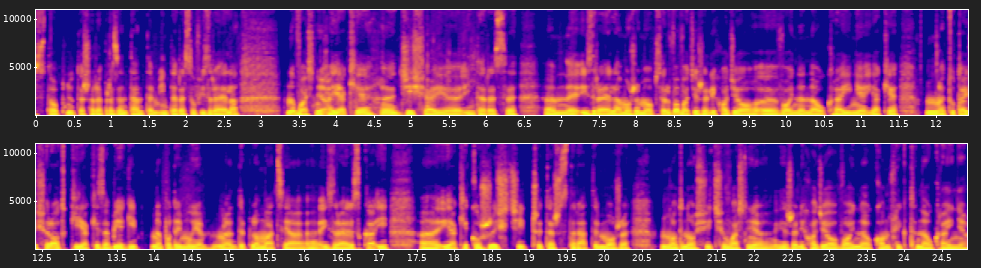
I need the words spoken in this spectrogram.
stopniu też reprezentantem interesów Izraela. No właśnie, a jakie y, dzisiaj y, interesy Izraela możemy obserwować, jeżeli chodzi o wojnę na Ukrainie? Jakie mm, tutaj środki, jakie zabiegi podejmuje dyplomacja izraelska i jakie korzyści, czy też straty może odnosić właśnie, jeżeli chodzi o wojnę, o konflikt na Ukrainie?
